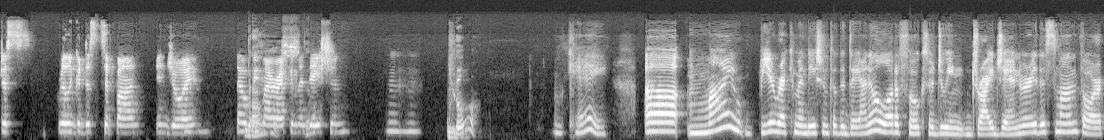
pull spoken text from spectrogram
Just really good to sip on, enjoy. Mm-hmm. That would nice. be my recommendation. Mm-hmm. Cool. Okay. Uh, my beer recommendation for the day. I know a lot of folks are doing dry January this month, or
